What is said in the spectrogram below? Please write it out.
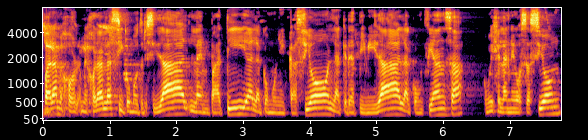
Para mejorar la psicomotricidad, la empatía, la comunicación, la creatividad, la confianza, como dije, la negociación,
